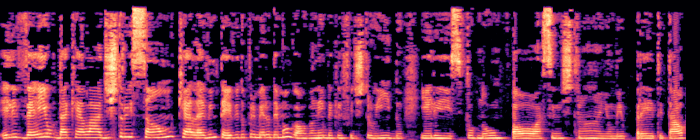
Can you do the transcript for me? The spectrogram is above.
ele veio daquela destruição que a Eleven teve do primeiro Demogorgon. Lembra que ele foi destruído e ele se tornou um pó assim estranho, meio preto e tal.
